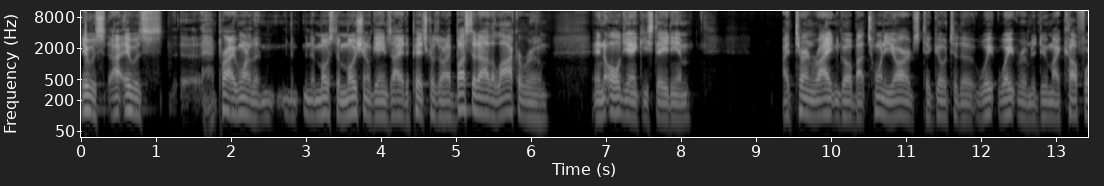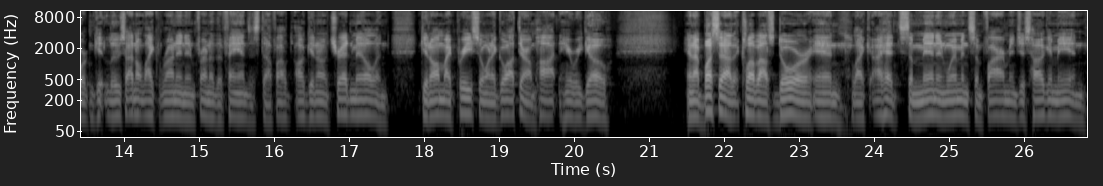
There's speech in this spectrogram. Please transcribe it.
it was I, it was uh, probably one of the, the the most emotional games I had to pitch because when I busted out of the locker room in Old Yankee Stadium. I turn right and go about 20 yards to go to the weight, weight room to do my cuff work and get loose. I don't like running in front of the fans and stuff. I'll, I'll get on a treadmill and get on my pre. So when I go out there, I'm hot, and here we go. And I busted out of the clubhouse door, and like I had some men and women, some firemen just hugging me, and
